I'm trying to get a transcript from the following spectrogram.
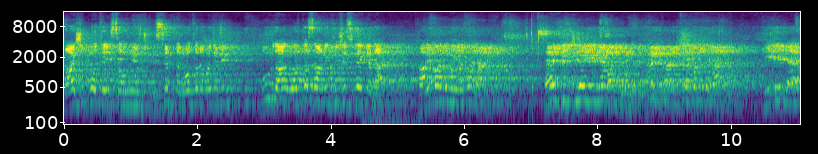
Karşı potayı savunuyormuş gibi sırtları o tarafa dönük. Buradan orta sahanın köşesine kadar kayma adımı yaparak hem dikine yöne bakıyor hem karşıya bakarak gelirler.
